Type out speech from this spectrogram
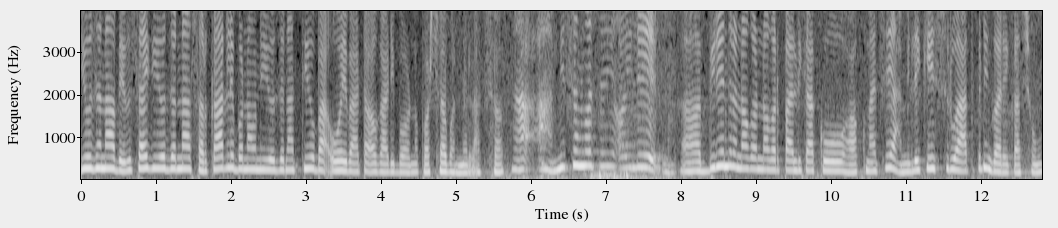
योजना व्यावसायिक योजना सरकारले सरकारले बनाउने योजना त्यो बा ओएबाट अगाडि बढ्नुपर्छ भन्ने लाग्छ। हामीसँग चाहिँ अहिले वीरेन्द्रनगर नगरपालिकाको हकमा चाहिँ हामीले केही सुरुवात पनि गरेका छौँ।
